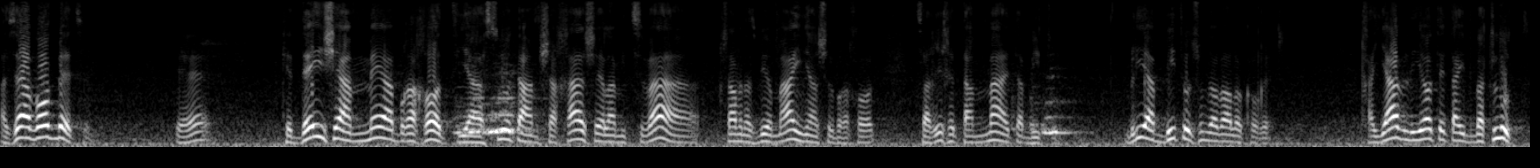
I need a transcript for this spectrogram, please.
אז זה אבות בעצם. Yeah. אה? כדי שהמאה ברכות יעשו את ההמשכה של המצווה, עכשיו נסביר מה העניין של ברכות, צריך את המה, את הביטול. בלי הביטול שום דבר לא קורה. חייב להיות את ההתבטלות.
